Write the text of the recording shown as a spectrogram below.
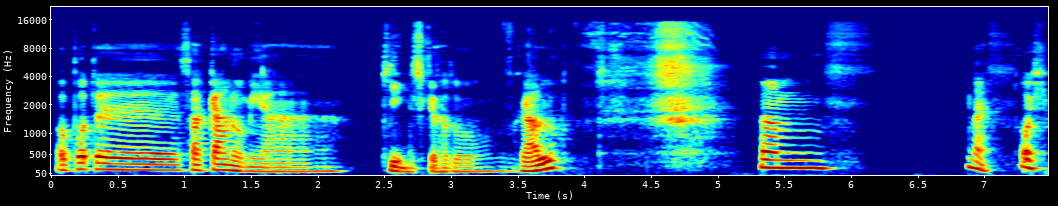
Οπότε θα κάνω μια κίνηση και θα το βγάλω. Um, ναι, όχι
